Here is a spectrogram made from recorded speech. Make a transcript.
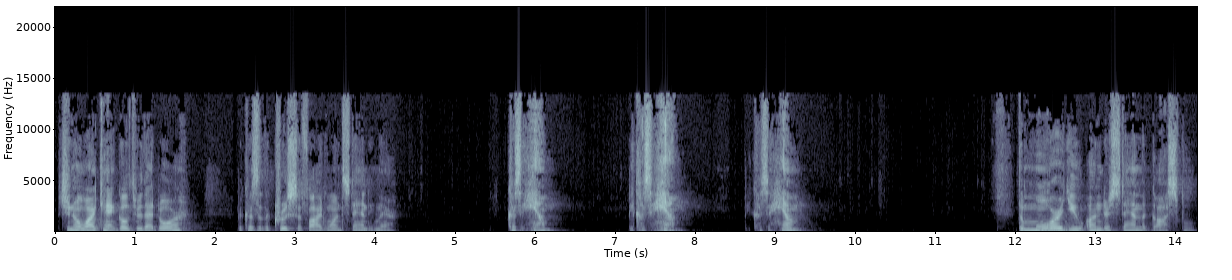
But you know why I can't go through that door? Because of the crucified one standing there. Because of Him. Because of Him. Because of Him. The more you understand the gospel,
